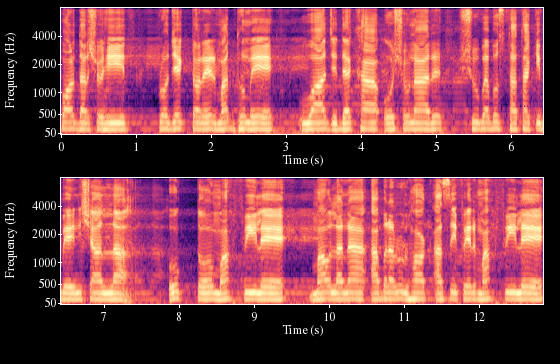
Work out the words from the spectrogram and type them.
পর্দার সহিত প্রজেক্টরের মাধ্যমে ওয়াজ দেখা ও শোনার সুব্যবস্থা থাকিবে ইনশাল্লাহ উক্ত মাহফিলে মাওলানা আবরারুল হক আসিফের মাহফিলে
